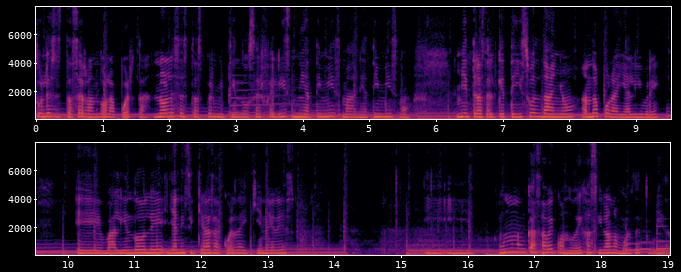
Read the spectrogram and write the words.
Tú les estás cerrando la puerta, no les estás permitiendo ser feliz ni a ti misma ni a ti mismo. Mientras el que te hizo el daño anda por allá libre, eh, valiéndole, ya ni siquiera se acuerda de quién eres. Y, uno nunca sabe cuando dejas ir al amor de tu vida.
